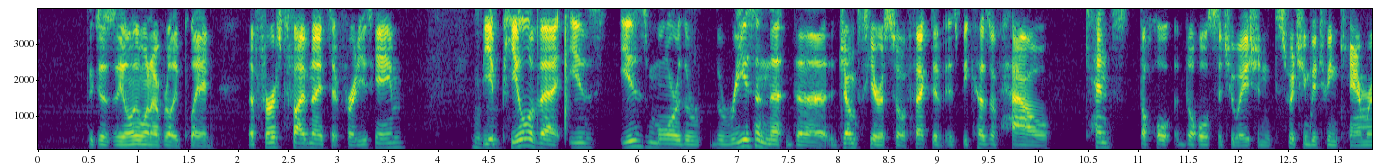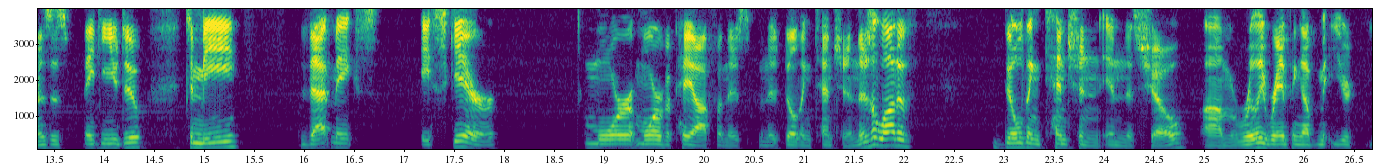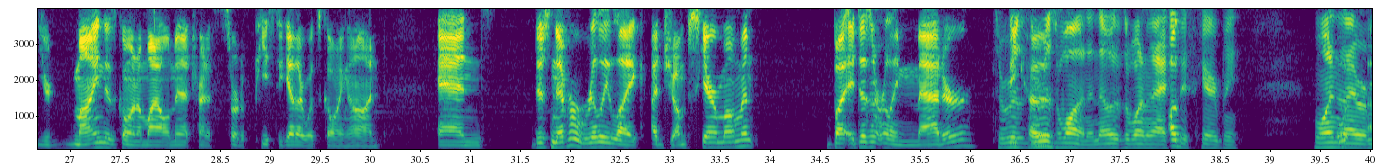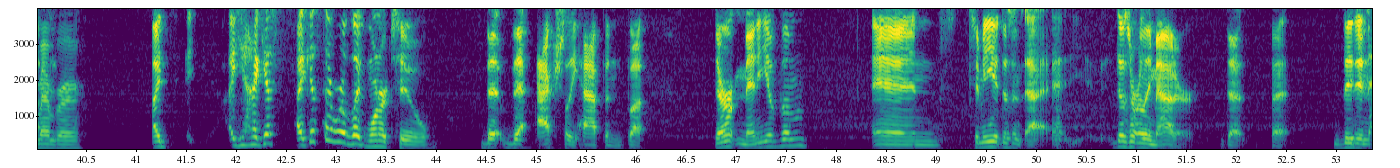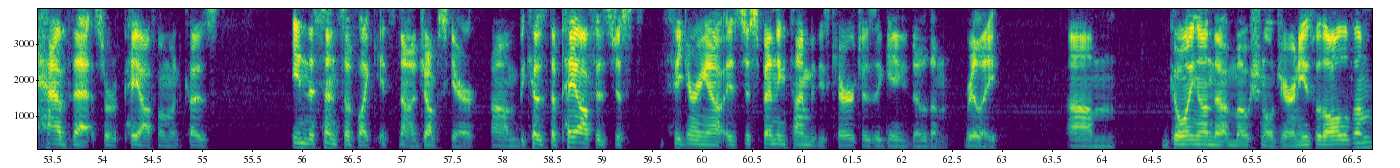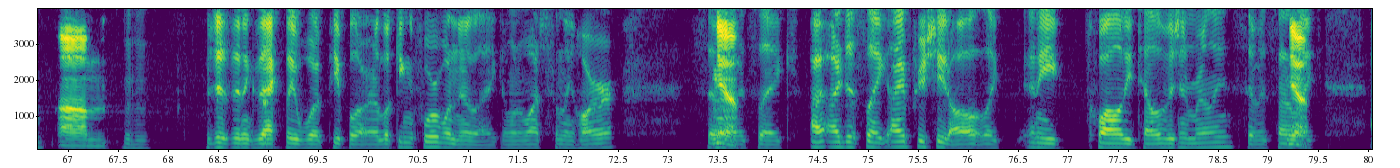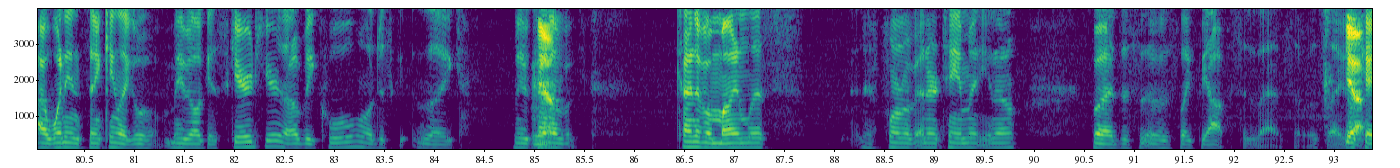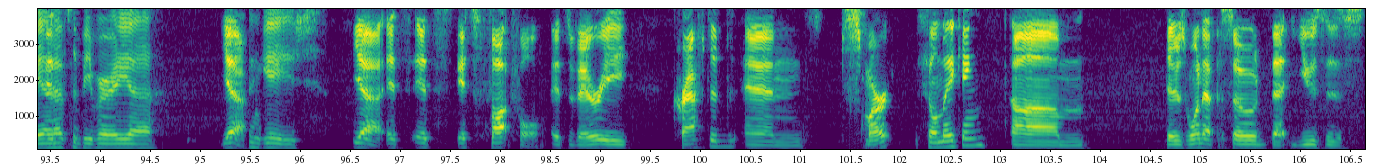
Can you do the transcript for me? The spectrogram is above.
because it's the only one I've really played. The first Five Nights at Freddy's game the Mhm. appeal of that is is more the the reason that the jump scare is so effective is because of how tense the whole the whole situation switching between cameras is making you do. To me that makes a scare more more of a payoff when there's when there's building tension. And there's a lot of building tension in this show um, really ramping up. Your your mind is going a mile a minute trying to sort of piece together what's going on. And there's never really like a jump scare moment but it doesn't really matter There was there was one, and that was the one that actually scared me. One that I Well, remember. I yeah, I guess I guess there was like one or two that that actually happened, but there aren't many of them, and to me, it doesn't uh, it doesn't really matter that that they didn't have that sort of payoff moment because in the sense of like it's not a jump scare um, because the payoff is just figuring out is just spending time with these characters and getting to know them really um, going on the emotional journeys with all of them um, hmm Which isn't exactly what people are looking for when they're like, I want to watch something horror. So Yeah. it's like I, I just like I appreciate all like any quality television really. So it's not Yeah. like I went in thinking like, oh, maybe I'll get scared here. That would be cool. I'll just like maybe kind Yeah. of kind of a mindless form of entertainment, you know. But this it was like the opposite of that. So it was like, Yeah, okay, I have to be very uh, yeah engaged. yeah it's it's it's thoughtful it's very crafted and smart filmmaking um there's one episode that uses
